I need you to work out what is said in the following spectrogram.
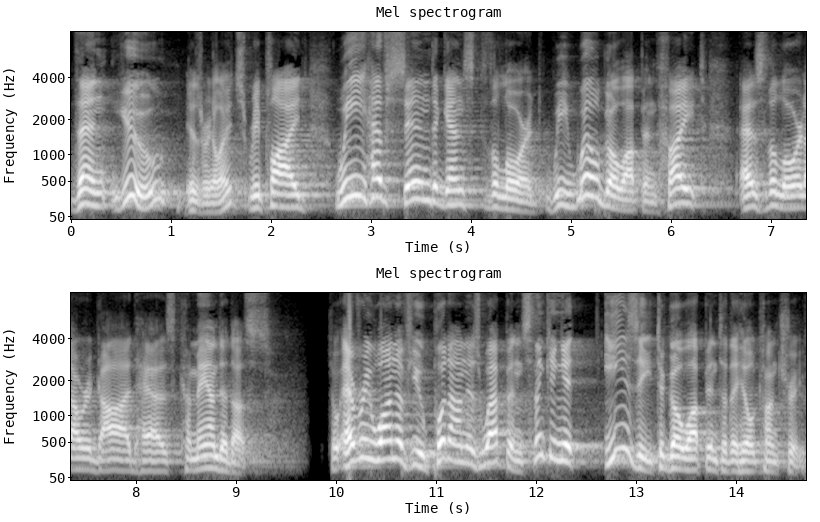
Then you, Israelites, replied, We have sinned against the Lord. We will go up and fight as the Lord our God has commanded us. So every one of you put on his weapons, thinking it easy to go up into the hill country.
